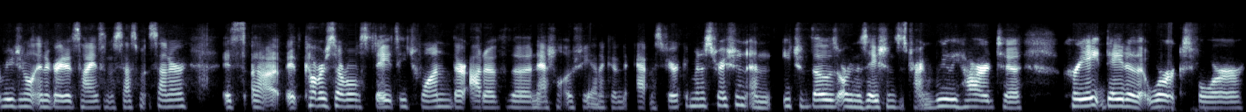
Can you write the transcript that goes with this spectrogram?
Regional Integrated Science and Assessment Center. It's uh, it covers several states. Each one they're out of the National Oceanic and Atmospheric Administration, and each of those organizations is trying really hard to create data that works for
